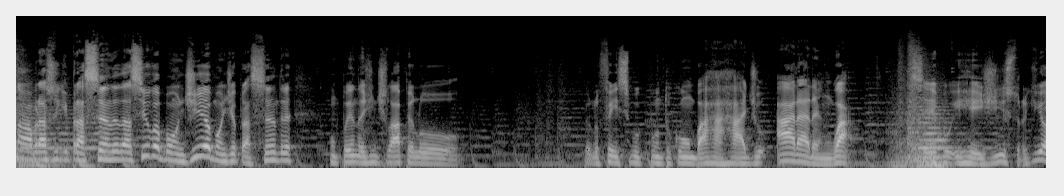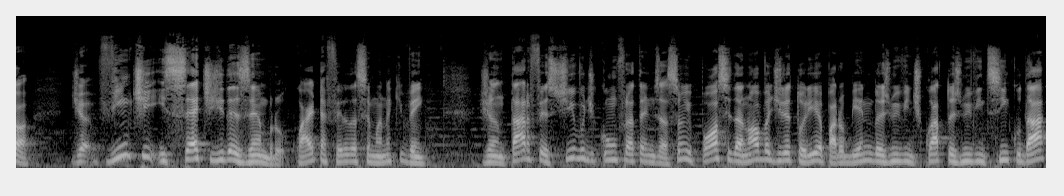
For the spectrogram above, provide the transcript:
Um abraço aqui para Sandra da Silva. Bom dia, bom dia para Sandra, acompanhando a gente lá pelo pelo facebook.com/barra rádio Araranguá. Recebo e registro aqui, ó, dia 27 de dezembro, quarta-feira da semana que vem. Jantar festivo de confraternização e posse da nova diretoria para o biênio 2024-2025 da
